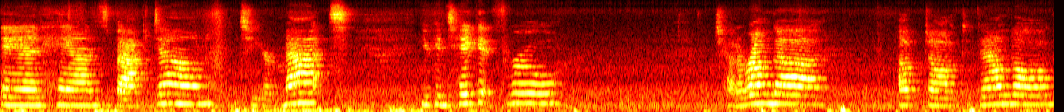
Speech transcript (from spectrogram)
And hands back down to your mat. You can take it through chaturanga, up dog to down dog.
